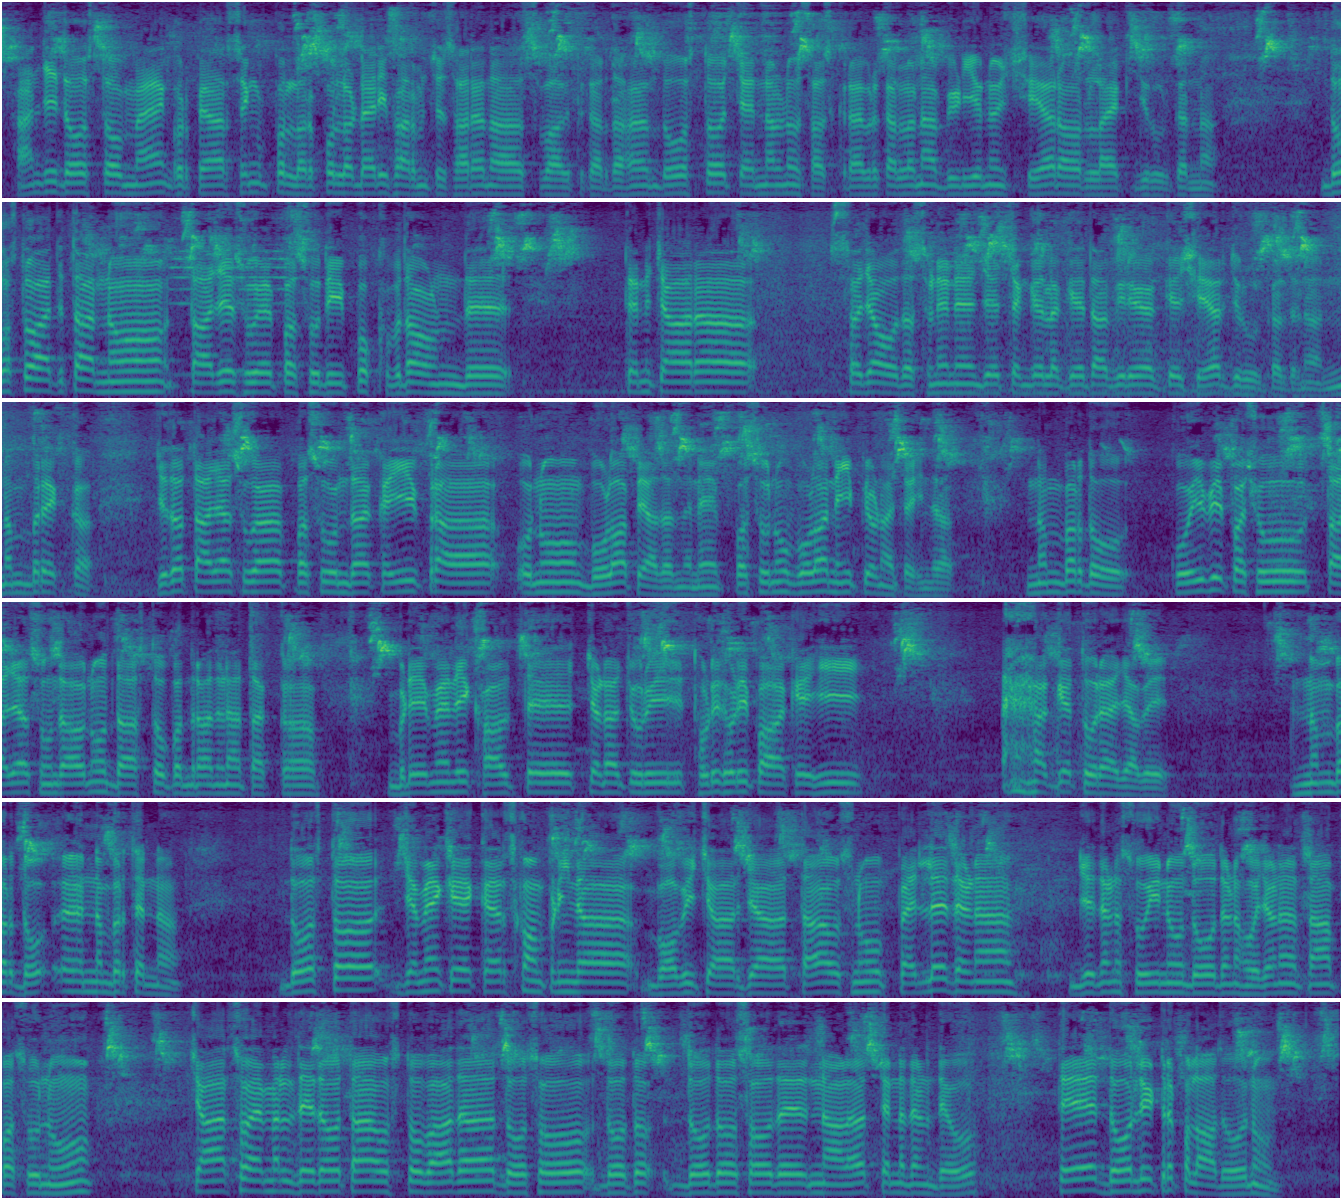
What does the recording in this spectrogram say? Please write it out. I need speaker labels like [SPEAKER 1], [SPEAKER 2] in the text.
[SPEAKER 1] ਹਾਂਜੀ ਦੋਸਤੋ, ਮੈਂ ਗੁਰਪਿਆਰ ਸਿੰਘ ਭੁੱਲਰ ਭੁੱਲਰ ਡੈਰੀ ਫਾਰਮ 'ਚ ਸਾਰਿਆਂ ਦਾ ਸਵਾਗਤ ਕਰਦਾ ਹਾਂ। ਦੋਸਤੋ, ਚੈਨਲ ਨੂੰ ਸਬਸਕ੍ਰਾਈਬ ਕਰ ਲੈਣਾ, ਵੀਡੀਓ ਨੂੰ ਸ਼ੇਅਰ ਔਰ ਲਾਈਕ ਜ਼ਰੂਰ ਕਰਨਾ। ਦੋਸਤੋ, ਅੱਜ ਤੁਹਾਨੂੰ ਤਾਜ਼ੇ ਸੂਏ ਪਸ਼ੂ ਦੀ ਭੁੱਖ ਵਧਾਉਣ ਦੇ ਤਿੰਨ ਚਾਰ ਸੁਝਾਅ ਦੱਸਣੇ ਨੇ। ਜੇ ਚੰਗੇ ਲੱਗੇ ਤਾਂ ਵੀਰੇ ਅੱਗੇ ਸ਼ੇਅਰ ਜ਼ਰੂਰ ਕਰ ਦੇਣਾ। ਨੰਬਰ 1 ਜਦੋਂ ਤਾਜ਼ਾ ਸੂਆ ਪਸ਼ੂ ਹੁੰਦਾ, ਕਈ ਭਰਾ ਉਹਨੂੰ ਬੋਲਾ ਪਿਆ ਦਿੰਦੇ ਨੇ। ਪਸ਼ੂ ਨੂੰ ਬੋਲਾ ਨਹੀਂ ਪਿਉਣਾ ਚਾਹੀਦਾ। ਨੰਬਰ 2 ਕੋਈ ਵੀ ਪਸ਼ੂ ਤਾਜ਼ਾ ਸੂੰਦਾ, ਉਹਨੂੰ 10 ਤੋਂ 15 ਦਿਨਾਂ ਤੱਕ ਬੜੇਵੇਂ ਦੀ ਖਾਲ ਤੇ ਚਣਾ ਚੂਰੀ ਥੋੜੀ ਥੋੜੀ ਪਾ ਕੇ ਹੀ ਅੱਗੇ ਤੋਰਿਆ ਜਾਵੇ। ਨੰਬਰ 2 ਨੰਬਰ 3 ਦੋਸਤੋ, ਜਿਵੇਂ ਕਿ ਕੈਰਸ ਕੰਪਨੀ ਦਾ ਬੋਬੀ ਚਾਰਜ ਆ, ਤਾਂ ਉਸ ਨੂੰ ਪਹਿਲੇ ਦਿਨ, ਜਿਸ ਦਿਨ ਸੂਈ ਨੂੰ 2 ਦਿਨ ਹੋ ਜਾਣਾ, ਤਾਂ ਪਸ਼ੂ ਨੂੰ 400 ml ਦੇ ਦਿਓ, ਤਾਂ ਉਸ ਤੋਂ ਬਾਅਦ 200 2 2 200 ਦੇ ਨਾਲ 3 ਦਿਨ ਦਿਓ। ਤੇ 2 ਲੀਟਰ ਪਿਲਾ ਦਿਓ ਉਹਨੂੰ।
